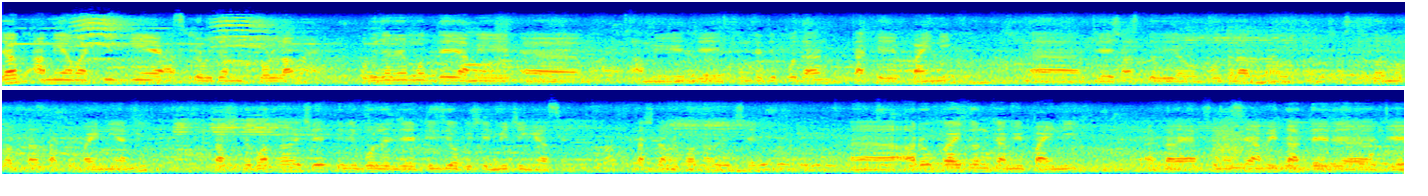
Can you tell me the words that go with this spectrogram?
যাক, আমি আমার টিম নিয়ে আজকে অভিযান করলাম। অভিযানের মধ্যে আমি আমি যে এখানকার যে প্রধান, তাকে পাইনি। যে স্বাস্থ্য উপজেলা স্বাস্থ্য কর্মকর্তা, তাকে পাইনি আমি। তার সাথে কথা হয়েছে, তিনি বললেন যে ডিজি অফিসে মিটিং আছে তার সাথে আমার কথা হয়েছে। আরও কয়েকজনকে আমি পাইনি। তারা অ্যাবসেন্ট আছে, আমি তাদের যে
